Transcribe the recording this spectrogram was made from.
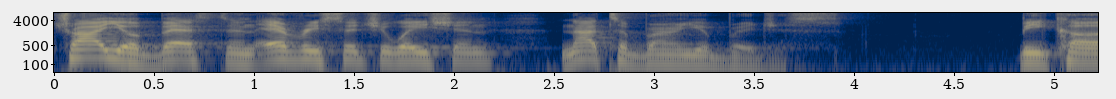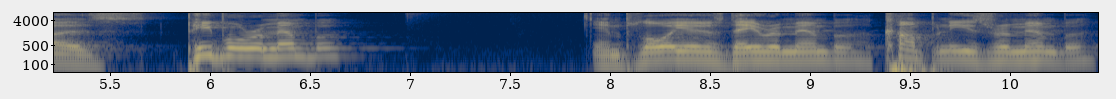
Try your best in every situation not to burn your bridges. Because people remember, employers, they remember, companies remember.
